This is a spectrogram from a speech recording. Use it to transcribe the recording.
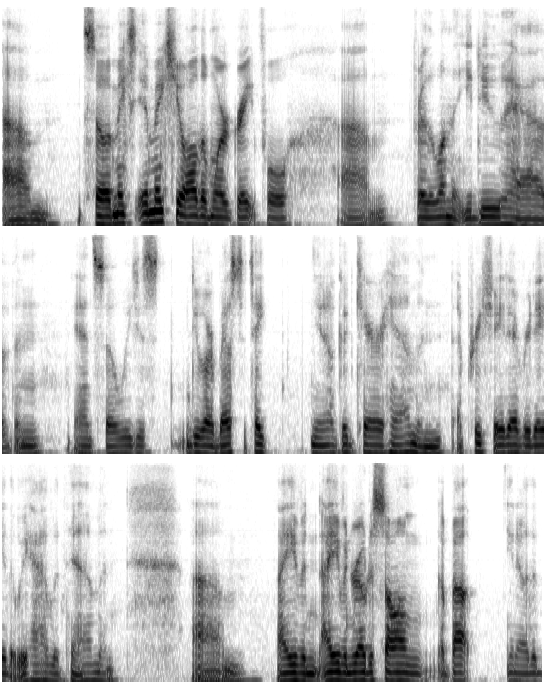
Um, so it makes it makes you all the more grateful um, for the one that you do have, and and so we just do our best to take you know good care of him and appreciate every day that we have with him. And um, I even I even wrote a song about you know the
